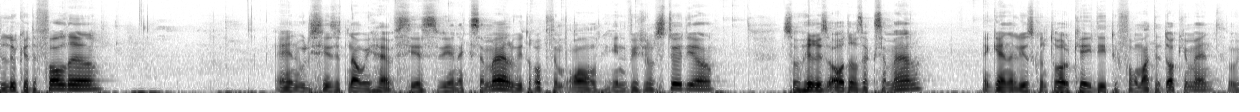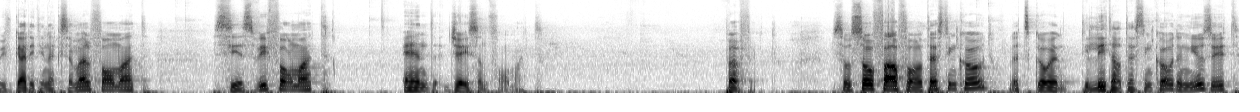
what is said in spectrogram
look at the folder and we'll see that now we have CSV and XML. We drop them all in Visual Studio. So here is orders XML. Again, I'll use Control KD to format the document. We've got it in XML format, CSV format, and JSON format. Perfect. So, so far for our testing code, let's go and delete our testing code and use it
